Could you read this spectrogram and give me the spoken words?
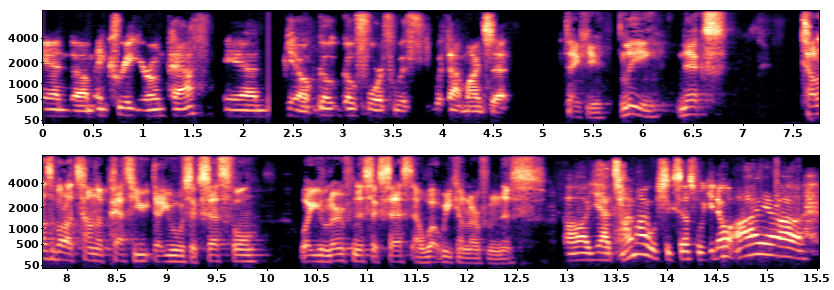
and um, and create your own path and you know go go forth with with that mindset. Thank you. Lee next tell us about a time in the past you, that you were successful what you learned from this success and what we can learn from this. Uh, yeah time i was successful. You know i uh,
